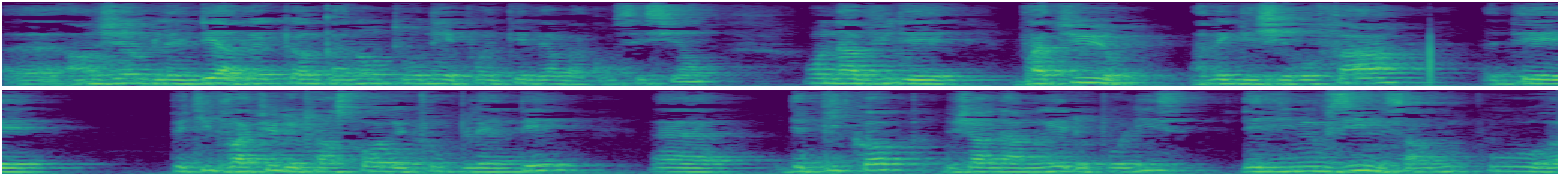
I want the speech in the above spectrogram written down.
euh, engin blindé avec un canon tourné et pointé vers ma concession. On a vu des voitures avec des gyrophares, des petites voitures de transport de troupes blindées, euh, des pick-up de gendarmerie et de police, des limousines sans doute pour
